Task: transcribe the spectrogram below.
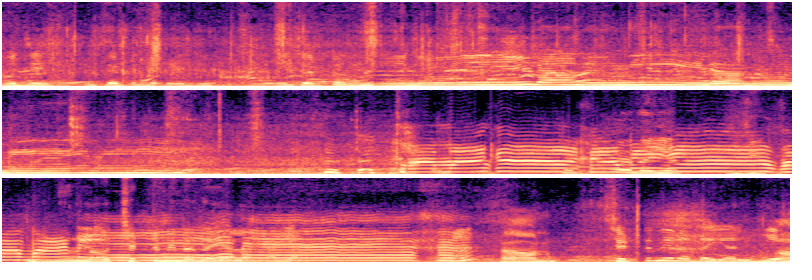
బుజ్జి ఈ చెట్టు చూడు ఈ చెట్టు నేను నీడను నీడను నేనే. చెట్టు మీద దయ్యం. బుజ్జి, మన ఊర్లో చెట్టు మీద దయ్యాలంటారా అవును. చెట్టు మీద దయ్యాలు. ఇయ్యే.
